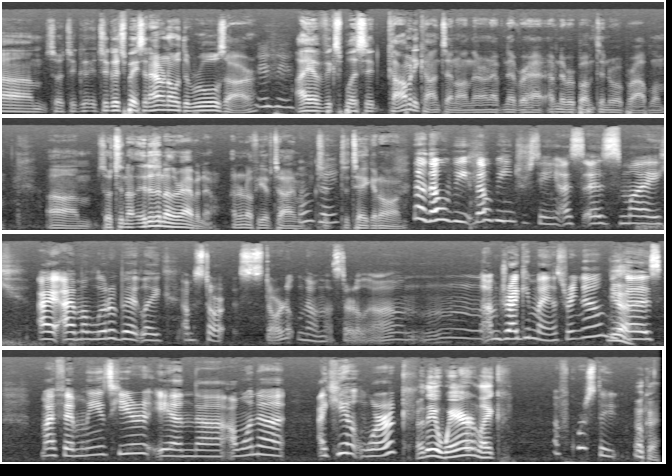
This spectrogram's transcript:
Um, so it's a good it's a good space, and I don't know what the rules are. Mhm. I have explicit comedy content on there, and I've never had I've never bumped into a problem. Um, so it's another it is another avenue. I don't know if you have time Okay. to, to take it on. No, that would be that would be interesting. As as my I I'm a little bit like I'm start startled. No, not startled. Um, mm, I'm dragging my ass right now Yeah. My family is here and uh, I wanna. I can't work. Are they aware? Like, Of course they. okay,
